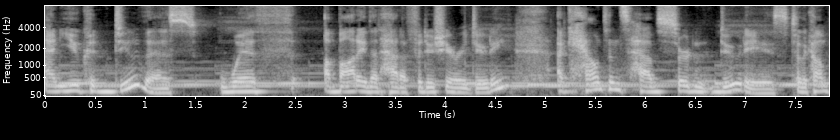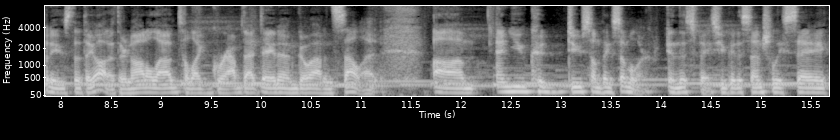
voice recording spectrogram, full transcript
And you could do this with a body that had a fiduciary duty. Accountants have certain duties to the companies that they audit. They're not allowed to like grab that data and go out and sell it. Um, and you could do something similar in this space. You could essentially say,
